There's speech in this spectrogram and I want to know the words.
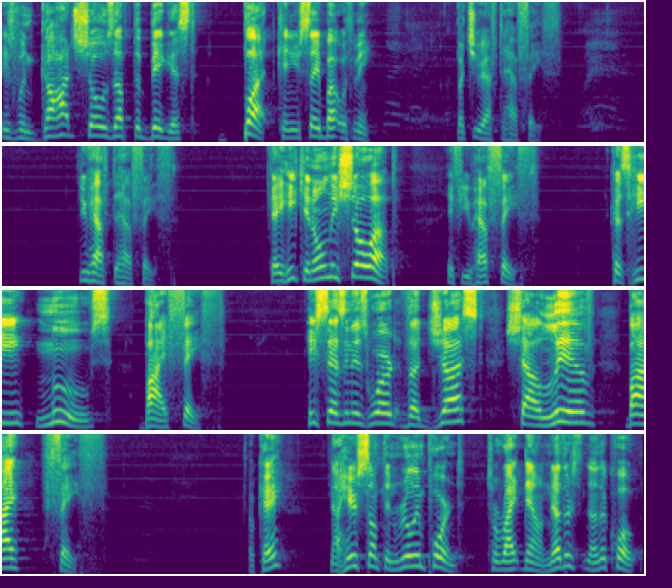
is when God shows up the biggest. But, can you say but with me? But you have to have faith. You have to have faith. Okay, He can only show up if you have faith because He moves by faith. He says in His word, the just shall live by faith. Okay? Now, here's something really important to write down. Another, another quote.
